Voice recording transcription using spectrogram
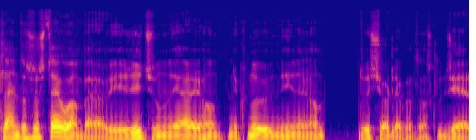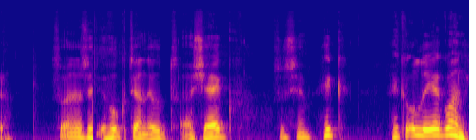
Til enda så stod han bare, vi ridgen i ære i hånden, i knuven i hinne i. Du er kjørlig hva han skulle gjøre. Så han så hukte han ut av skjegg, så sier han, hikk, hikk Olle Egwan.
